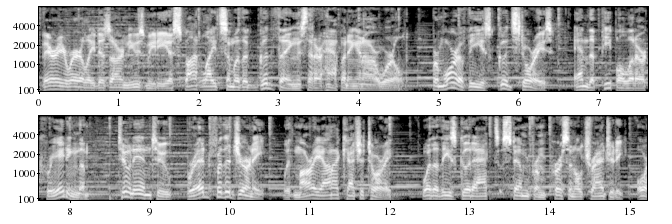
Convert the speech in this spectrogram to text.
Very rarely does our news media spotlight some of the good things that are happening in our world. For more of these good stories and the people that are creating them, tune in to Bread for the Journey with Mariana Cacciatore. Whether these good acts stem from personal tragedy or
